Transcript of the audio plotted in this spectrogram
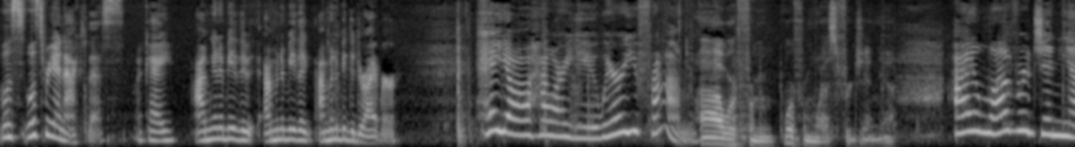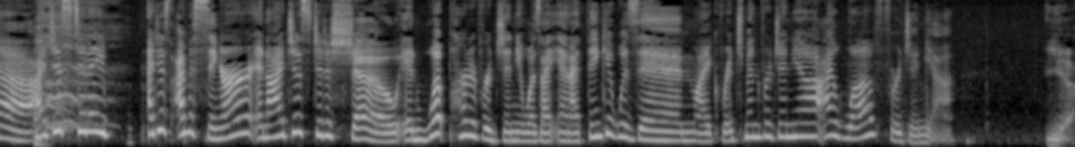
Let's let's reenact this, okay? I'm gonna be the I'm gonna be the I'm gonna be the driver. Hey y'all, how are you? Where are you from? Uh, we're from we're from West Virginia. I love Virginia. I just did a I just I'm a singer and I just did a show in what part of Virginia was I in? I think it was in like Richmond, Virginia. I love Virginia. Yeah.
